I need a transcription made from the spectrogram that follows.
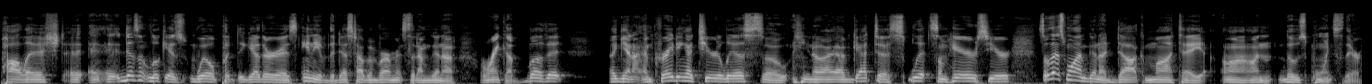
polished. It doesn't look as well put together as any of the desktop environments that I'm going to rank above it again, I'm creating a tier list, so you know I've got to split some hairs here. So that's why I'm going to dock Mate on those points there.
